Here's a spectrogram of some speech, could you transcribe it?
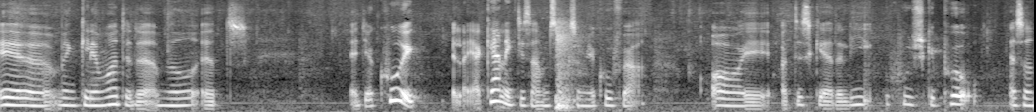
øh, man glemmer det der med, at, at jeg kunne ikke, eller jeg kan ikke de samme ting, som jeg kunne før. Og, øh, og det skal jeg da lige huske på, altså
